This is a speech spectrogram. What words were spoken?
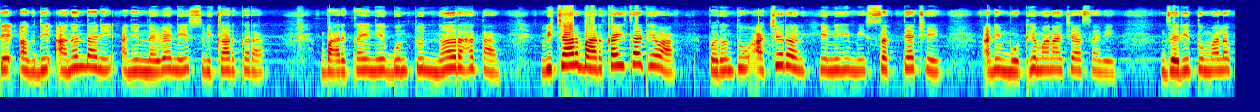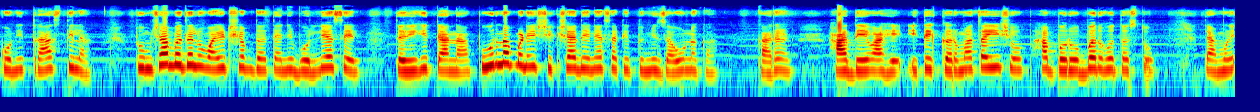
ते अगदी आनंदाने आणि नव्याने स्वीकार करा. बारकाईने गुंतून न राहता विचार बारकाईचा ठेवा परंतु आचरण हे नेहमी सत्याचे आणि मोठे मनाचे असावे. जरी तुम्हाला कोणी त्रास दिला तुमच्याबद्दल वाईट शब्द त्यांनी बोलले असेल तरीही त्यांना पूर्णपणे शिक्षा देण्यासाठी तुम्ही जाऊ नका. कारण हा देव आहे इथे कर्माचा हिशोब हा बरोबर होत असतो. त्यामुळे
